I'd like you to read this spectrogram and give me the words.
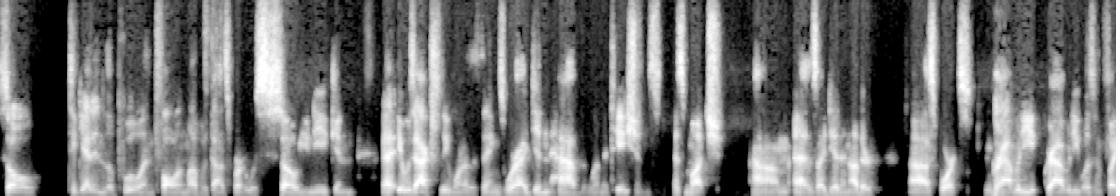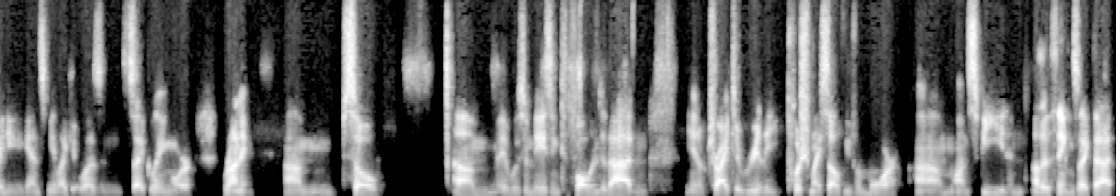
so to get into the pool and fall in love with that sport was so unique and it was actually one of the things where I didn't have the limitations as much um, as I did in other uh, sports. Gravity gravity wasn't fighting against me like it was in cycling or running. Um, so um, it was amazing to fall into that and you know try to really push myself even more um, on speed and other things like that.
